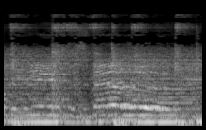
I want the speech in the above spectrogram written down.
all smell better.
